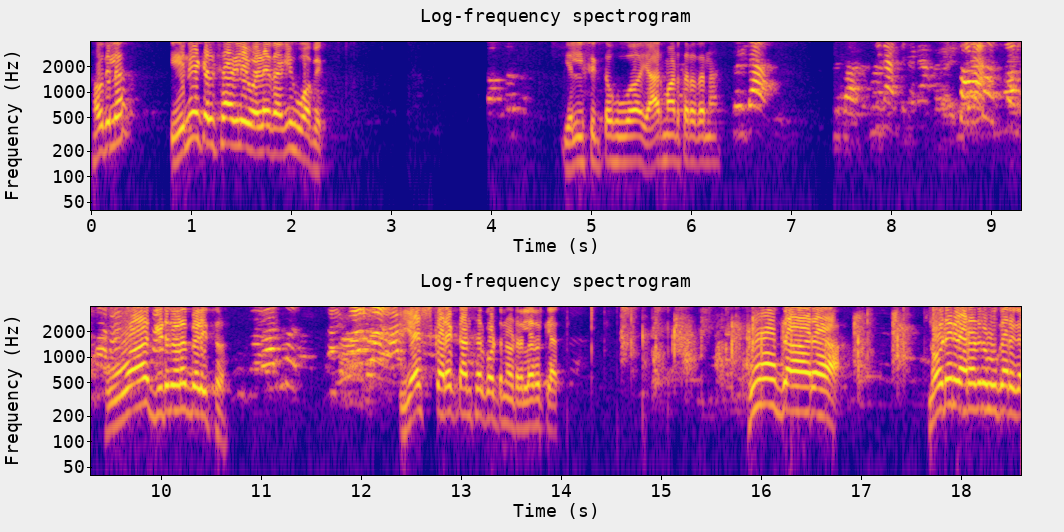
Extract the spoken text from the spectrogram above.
ಹೌದಿಲ್ಲ? ಏನೇ ಕೆಲಸ ಆಗ್ಲಿ, ಒಳ್ಳೇದಾಗ್ಲಿ ಹೂವ ಬೇಕು. ಎಲ್ಲಿ ಸಿಗ್ತಾವ ಹೂವ? ಯಾರು ಮಾಡ್ತಾರ ಅದನ್ನ? ಹೂವ ಗಿಡದೊಳಗೆ ಬೆಳೀತು. ಎಷ್ಟ್ ಕರೆಕ್ಟ್ ಆನ್ಸರ್ ಕೊಟ್ಟು ನೋಡ್ರಿ ಎಲ್ಲರೂ ಕ್ಲಾಸ್ ಹೂಗಾರ. ನೋಡಿರಿ ಯಾರಾದ್ರೂ ಹೂಗಾರಗ?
